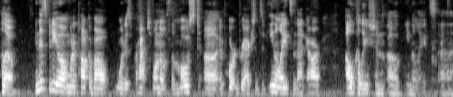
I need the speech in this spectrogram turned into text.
Hello. In this video, I'm going to talk about what is perhaps one of the most uh, important reactions of enolates, and that are alkylation of enolates. Uh,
